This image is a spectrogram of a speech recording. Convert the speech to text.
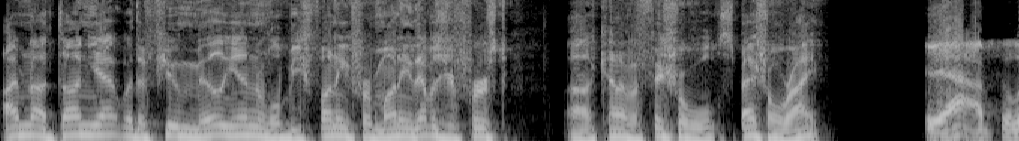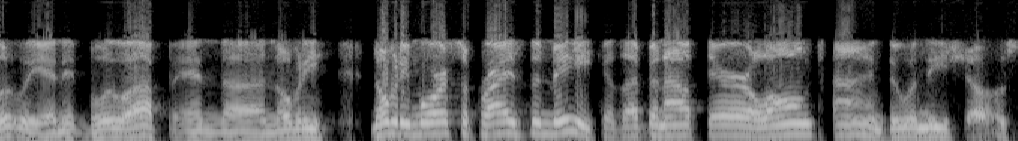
I'm not done yet with a few million. Will be funny for money. That was your first uh, kind of official special, right? Yeah, absolutely, and it blew up, and uh, nobody nobody more surprised than me because I've been out there a long time doing these shows.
